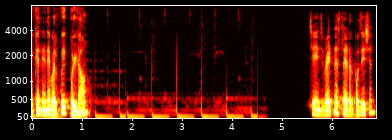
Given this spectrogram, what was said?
You can enable quick pull down. Change brightness slider position.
